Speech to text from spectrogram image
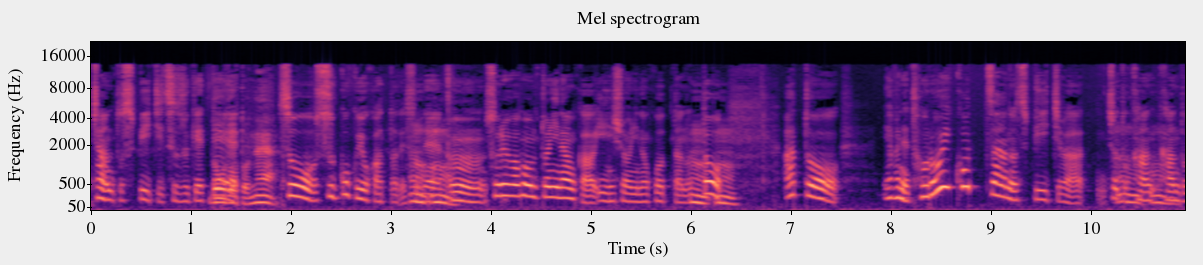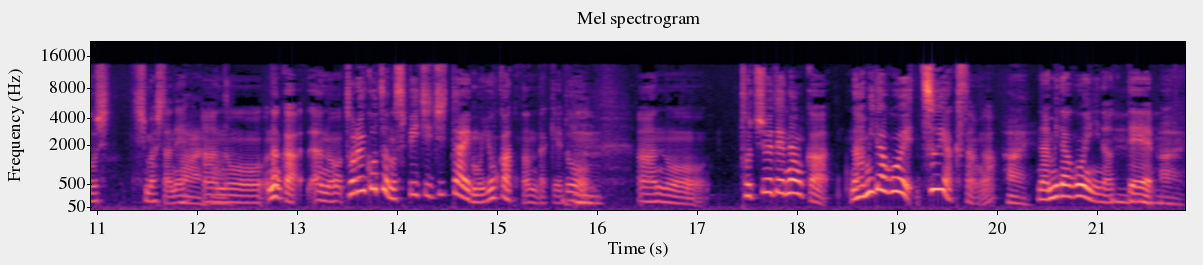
ちゃんとスピーチ続けてね。そうすっごく良かったですね、ううん。ん。それは本当になんか印象に残ったのと、うんうん。あと、やっぱね、トロイ・コッツァーのスピーチは、ちょっとうんうん。感動ししましたね、はいはい。あのなんかあの、トロイ・コッツァーのスピーチ自体も良かったんだけど、うん。あの途中でなんか、涙声、通訳さんがはい。涙声になって、はい。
